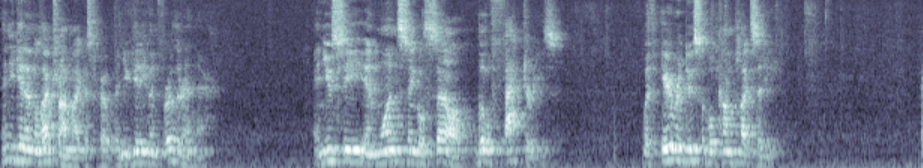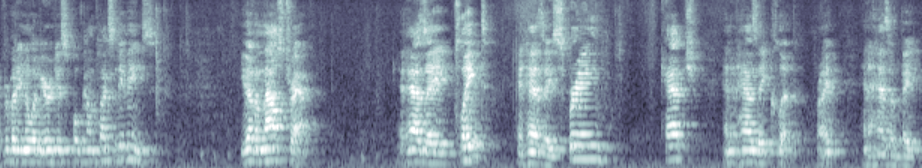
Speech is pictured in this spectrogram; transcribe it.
Then you get an electron microscope and you get even further in there. And you see in one single cell little factories with irreducible complexity. Everybody know what irreducible complexity means? You have a mousetrap. It has a plate, it has a spring catch, and it has a clip, right? And it has a bait,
